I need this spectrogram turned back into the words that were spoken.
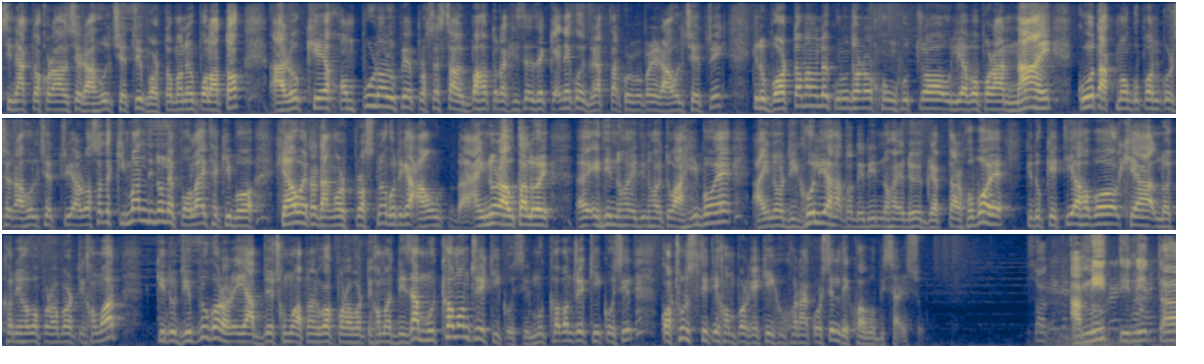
চিনাক্ত কৰা হৈছে ৰাহুল ছেত্ৰী বৰ্তমানেও পলাতক। আৰক্ষীয়ে সম্পূৰ্ণৰূপে প্ৰচেষ্টা অব্যাহত ৰাখিছে যে কেনেকৈ গ্ৰেপ্তাৰ কৰিব পাৰি ৰাহুল ছেত্ৰীক। কিন্তু বৰ্তমানলৈ কোনো ধৰণৰ সংসূত্ৰ উলিয়াব পৰা নাই ক'ত আত্মগোপন কৰিছে ৰাহুল ছেত্ৰী। আৰু আচলতে কিমান দিনলৈ পলাই থাকিব সেয়াও এটা ডাঙৰ প্ৰশ্ন। গতিকে আইনৰ আওতালৈ এদিন নহয় এদিন হয়তো আহিবই। আইনৰ দীঘলীয়া হাতত এদিন নহয় এদিন গ্ৰেপ্তাৰ হ'বই। কিন্তু কেতিয়া হ'ব সেয়া লক্ষণীয় হ'ব পৰৱৰ্তী সময়ত। কিন্তু ডিব্ৰুগড়ৰ এই আপডেটসমূহ আপোনালোকক পৰৱৰ্তী সময়ত দি যাম। মুখ্যমন্ত্ৰীয়ে কি কৈছিল? মুখ্যমন্ত্ৰীয়ে কি কৈছিল? কঠোৰ স্থিতি সম্পৰ্কে কি ঘোষণা কৰিছিল দেখুৱাব বিচাৰিছোঁ। আমি তিনিটা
